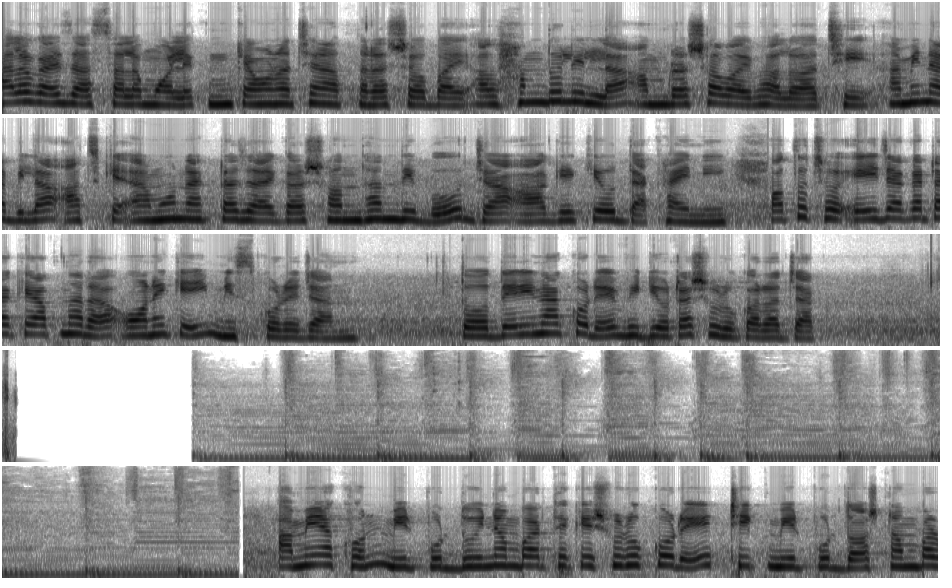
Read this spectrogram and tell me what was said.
হ্যালো গাইজ আসসালামু আলাইকুম কেমন আছেন আপনারা সবাই? আলহামদুলিল্লাহ, আমরা সবাই ভালো আছি। আমি নাবিলা, আজকে এমন একটা জায়গার সন্ধান দিব যা আগে কেউ দেখায়নি। অথচ এই জায়গাটাকে আপনারা অনেকেই মিস করে যান। তো দেরি না করে ভিডিওটা শুরু করা যাক। আমি এখন মিরপুর দুই নম্বর থেকে শুরু করে ঠিক মিরপুর দশ নম্বর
